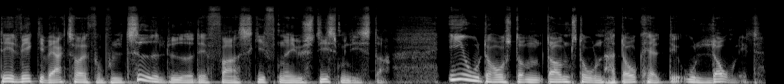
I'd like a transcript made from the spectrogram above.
Det er et vigtigt værktøj for politiet, lyder det fra skiftende justitsminister. EU-domstolen har dog kaldt det ulovligt.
